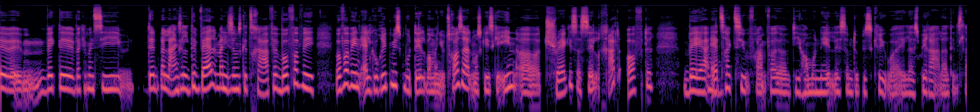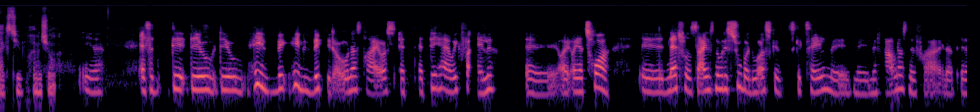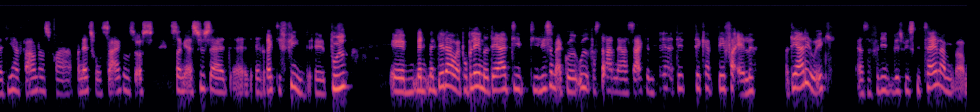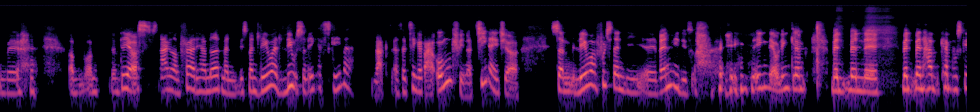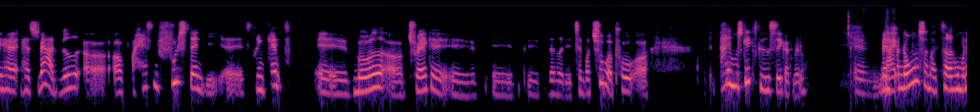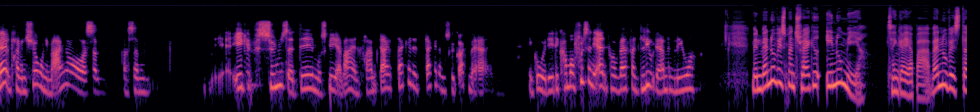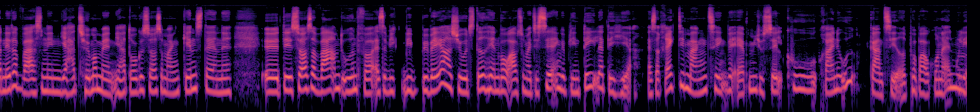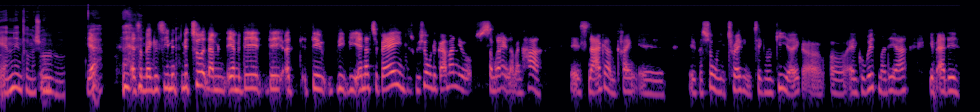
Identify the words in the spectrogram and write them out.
vægte hvad kan man sige, den balance, eller det valg, man ligesom skal træffe. Hvorfor vil, hvorfor vil en algoritmisk model, hvor man jo trods alt måske skal ind og tracke sig selv ret ofte, være mm. attraktiv frem for de hormonelle, som du beskriver, eller spiraler, eller den slags type prævention? Ja, altså det, det, er, jo, det er jo helt, helt vildt vigtigt at understrege også, at, at det her er jo ikke for alle. Øh, og, og jeg tror, øh, Natural Science, nu er det super, at du også skal, skal tale med, med, med foundersne fra, eller, eller de her founders fra, fra Natural Cycles også, som jeg synes er et, et, et rigtig fint øh, bud. Øh, men, men det der jo er problemet, det er, at de, de ligesom er gået ud fra starten af og har sagt, at det, det, det, kan, det er for alle. Og det er det jo ikke. Altså fordi hvis vi skal tale om, om, øh, om, om, om det, jeg også snakkede om før, det her med, at man, hvis man lever et liv, som ikke er skemalagt, altså jeg tænker bare unge kvinder, teenager, som lever fuldstændig øh, vanvittigt, ingen nævnt, ingen glemt, men, men, øh, men, men har, kan måske have, have svært ved at, at, at have sådan en fuldstændig øh, stringent øh, måde at tracke øh, øh, hvad hedder det, temperatur på, og der er det måske ikke skide sikkert, vel? Øh, men Nej. for nogen, som har taget hormonel prævention i mange år, og som, og som ikke synes, at det måske er vejen frem, der, der, kan, det, der kan det måske godt være en, en god idé. Det kommer fuldstændig an på, hvad for et liv det er, man lever. Men hvad nu, hvis man trackede endnu mere? tænker jeg bare. Hvad nu, hvis der netop var sådan en, jeg har tømmermænd, jeg har drukket så og så mange genstande, øh, det er så og så varmt udenfor. Altså, vi, vi bevæger os jo et sted hen, hvor automatisering vil blive en del af det her. Altså, rigtig mange ting vil appen jo selv kunne regne ud, garanteret, på baggrund af al mulig mm. anden information. Mm. Ja. ja. altså man kan sige, at metoden, jamen, jamen det, det, det, vi, vi ender tilbage i en diskussion, det gør man jo som regel, når man har øh, snakke omkring øh, øh, personlige tracking-teknologier ikke? Og, og algoritmer, det er, jamen er det,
